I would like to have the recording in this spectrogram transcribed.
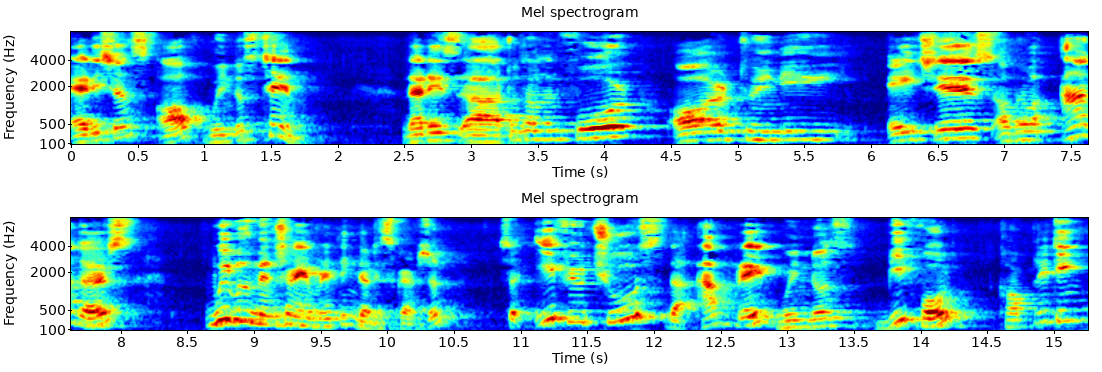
editions of Windows 10. That is uh, 2004 or 20HS or others. We will mention everything in the description. So if you choose the upgrade Windows before completing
